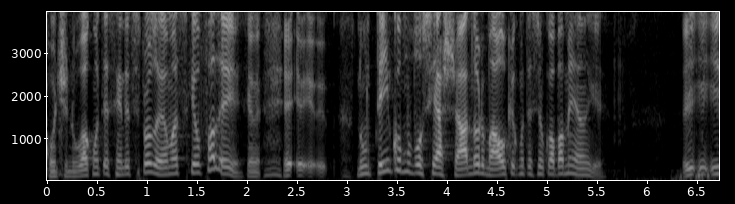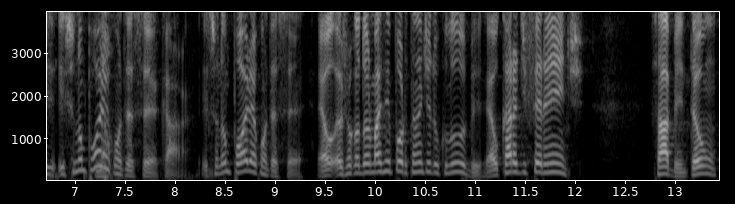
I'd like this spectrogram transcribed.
continua acontecendo esses problemas que eu falei. Eu- eu- eu- não tem como você achar normal o que aconteceu com o Aubameyang. E- Isso não pode acontecer, cara. Isso não pode acontecer. É o, é o jogador mais importante do clube. É o cara diferente. Sabe? Então,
